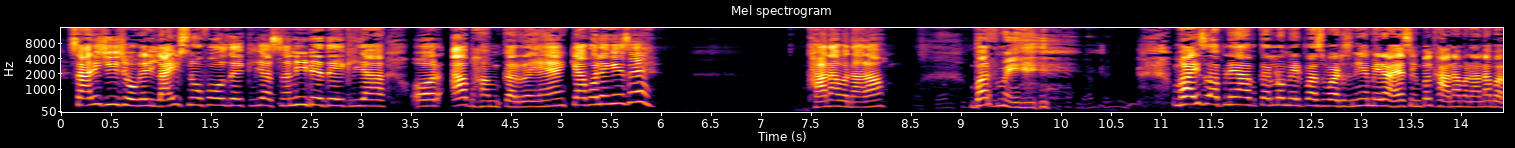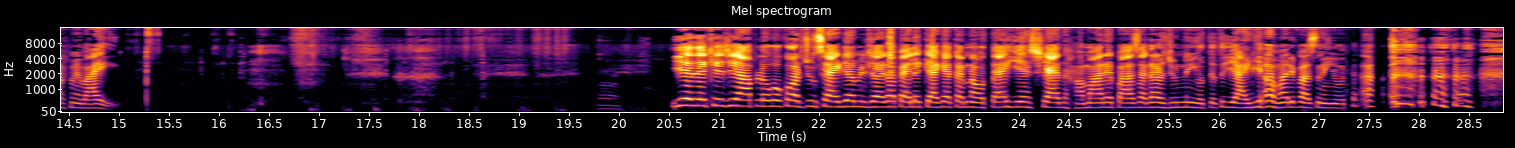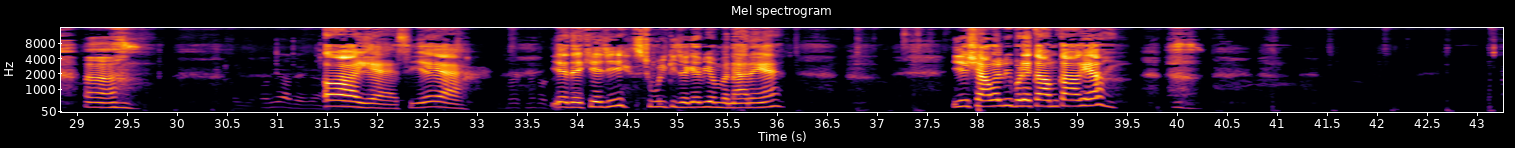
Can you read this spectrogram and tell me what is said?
सारी चीज़ हो गई। लाइव स्नोफॉल देख लिया सनी डे देख लिया और अब हम कर रहे हैं, क्या बोलेंगे इसे? खाना बनाना। बर्फ़ में। भाई अपने आप कर लो, मेरे पास वर्ड्स नहीं है, मेरा है सिंपल खाना बनाना बर्फ़ में, भाई। ये देखिए जी आप लोगों को अर्जुन से आइडिया मिल जाएगा पहले क्या क्या करना होता है। ये शायद हमारे पास अगर अर्जुन नहीं होते तो ये आइडिया हमारे पास नहीं होता। ओ यस ये ये देखिए जी स्टूल की जगह भी हम बना रहे हैं। ये शावल भी बड़े काम का आ गया।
